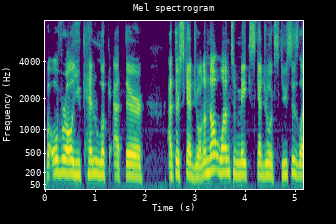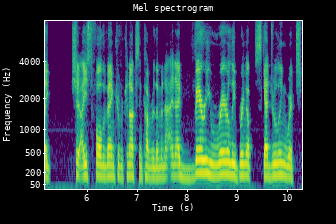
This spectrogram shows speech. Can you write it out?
but overall, you can look at their at their schedule. And I'm not one to make schedule excuses like shit. I used to follow the Vancouver Canucks and cover them, and, and I very rarely bring up scheduling, which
